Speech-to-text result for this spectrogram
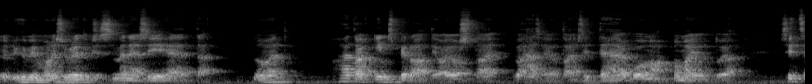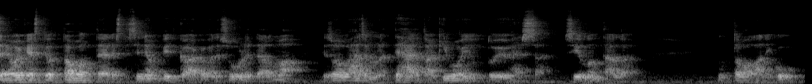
hyvin monissa yrityksissä menee siihen, että no, et haetaan inspiraatioa jostain, vähän se jotain ja sitten tehdään joku oma, oma juttu ja sitten se ei oikeasti ole tavoitteellista, siinä on pitkä aikavälin ja se on vähän semmoinen, että tehdään jotain kivoja juttuja yhdessä silloin tällöin. Mutta tavallaan niin kuin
